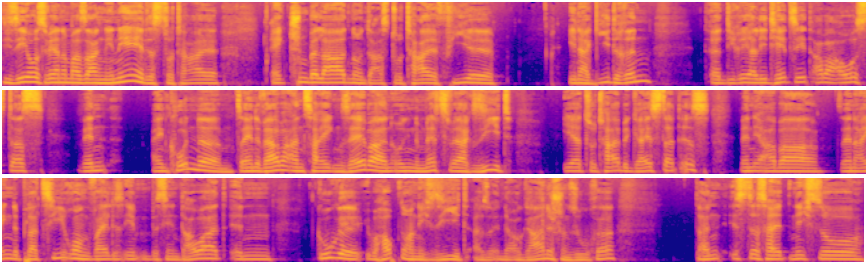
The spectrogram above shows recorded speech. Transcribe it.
Die SEOs werden immer sagen, nee, nee, das ist total actionbeladen und da ist total viel Energie drin. Äh, die Realität sieht aber aus, dass wenn ein Kunde seine Werbeanzeigen selber in irgendeinem Netzwerk sieht, er total begeistert ist. Wenn er aber seine eigene Platzierung, weil es eben ein bisschen dauert, in Google überhaupt noch nicht sieht, also in der organischen Suche, dann ist das halt nicht so,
